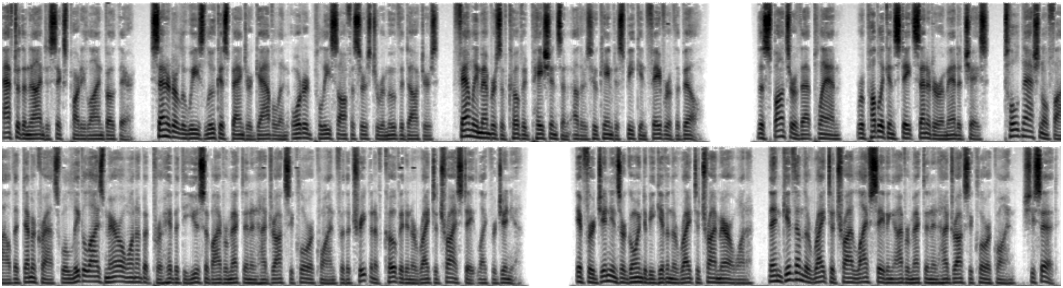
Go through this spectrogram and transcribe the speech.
After the 9 to 6 party line vote there, Senator Louise Lucas banged her gavel and ordered police officers to remove the doctors, family members of COVID patients, and others who came to speak in favor of the bill. The sponsor of that plan, Republican State Senator Amanda Chase, told National File that Democrats will legalize marijuana but prohibit the use of ivermectin and hydroxychloroquine for the treatment of COVID in a right to try state like Virginia. If Virginians are going to be given the right to try marijuana, then give them the right to try life saving ivermectin and hydroxychloroquine, she said.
